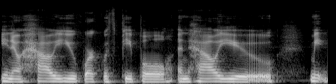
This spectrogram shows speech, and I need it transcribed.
you know, how you work with people and how you meet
